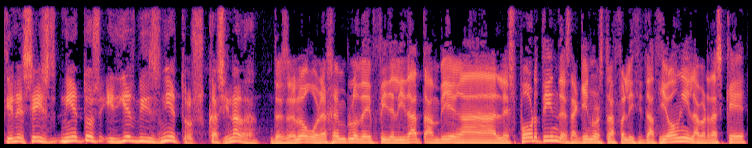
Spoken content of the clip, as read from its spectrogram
Tiene seis nietos y diez bisnietos, casi nada. Desde luego, un ejemplo de fidelidad también al Sporting. Desde aquí nuestra felicitación y la verdad es que,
